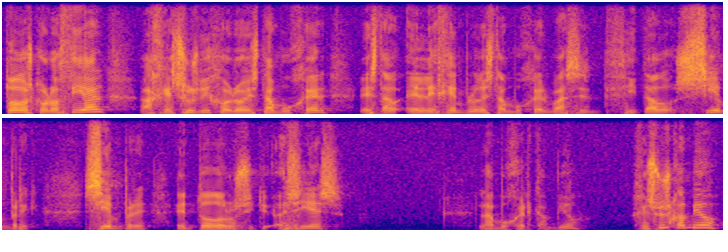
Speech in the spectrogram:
todos conocían, a Jesús dijo, no, esta mujer, esta, el ejemplo de esta mujer va a ser citado siempre, siempre en todos los sitios. Así es, la mujer cambió, Jesús cambió.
